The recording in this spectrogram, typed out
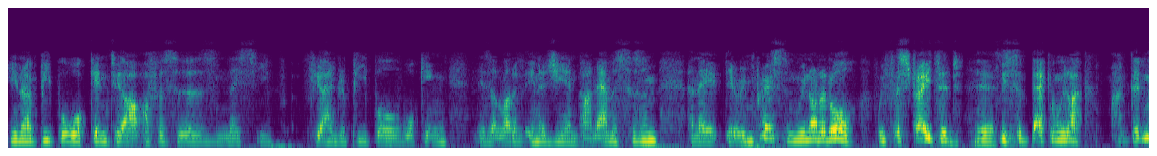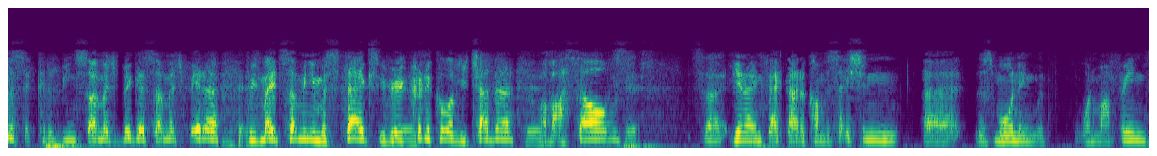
you know, people walk into our offices and they see few hundred people walking. There's a lot of energy and dynamicism, and they they're impressed, and we're not at all. We're frustrated. Yes. We sit back and we're like, my goodness, it could have been so much bigger, so much better. We've made so many mistakes. We're very Yes. critical of each other, Yes. of ourselves. Yes. So, you know, in fact, I had a conversation uh, this morning with one of my friends,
